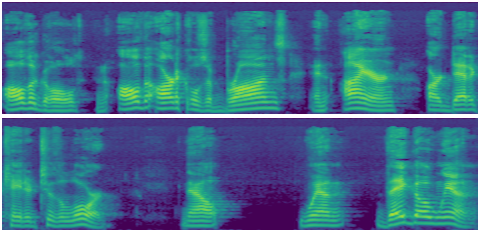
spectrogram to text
all the gold, and all the articles of bronze and iron are dedicated to the Lord. Now, when they go in,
